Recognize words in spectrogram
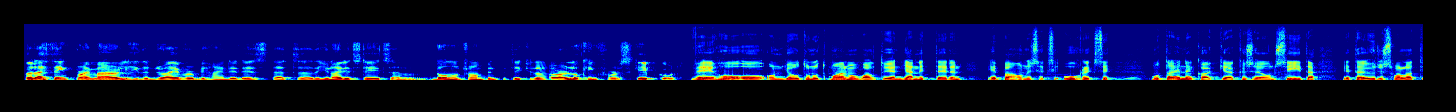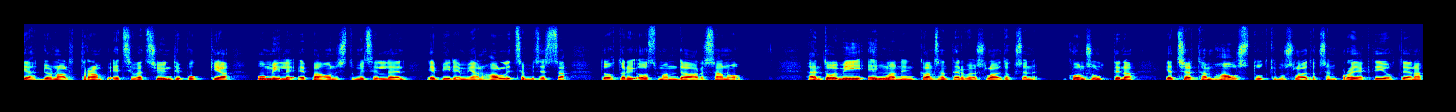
But I think primarily the driver behind it is that uh, the United States and Donald Trump in particular are looking for a scapegoat. WHO on joutunut maailmanvaltojen jännitteiden epäonniseksi uhriksi, mutta ennen kaikkea kyse on siitä, että Yhdysvallat ja Donald Trump etsivät syntipukkia omille epäonnistumisilleen epidemian hallitsemisessa, tohtori Osman Dar sanoo. Hän toimii Englannin kansanterveyslaitoksen konsulttina ja Chatham House-tutkimuslaitoksen projektijohtajana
